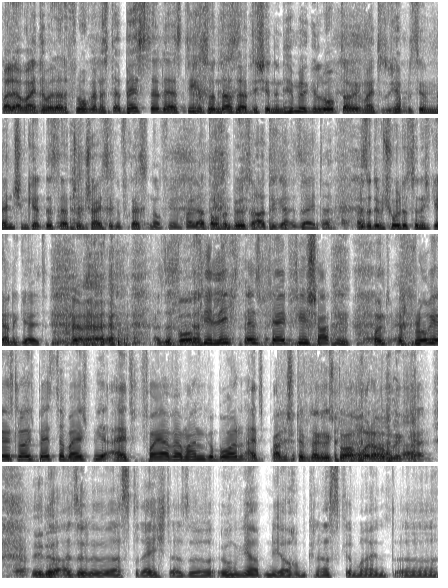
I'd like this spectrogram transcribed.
weil er meinte, weil der Florian ist der Beste, der ist dies und das, er hat dich in den Himmel gelobt. Aber ich meinte so, ich habe ein bisschen Menschenkenntnis, der hat schon Scheiße gefressen auf jeden Fall. Der hat auch eine bösartige Seite. Also dem schuldest du nicht gerne Geld. Also, Wo viel Licht ist, fällt viel Schatten. Und äh, Florian ist, glaube ich, beste Beispiel, als Feuerwehrmann geboren, als Brandstifter gestorben oder umgekehrt. Nee, du, also du hast recht. Also irgendwie haben die auch im Knast gemeint, äh,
